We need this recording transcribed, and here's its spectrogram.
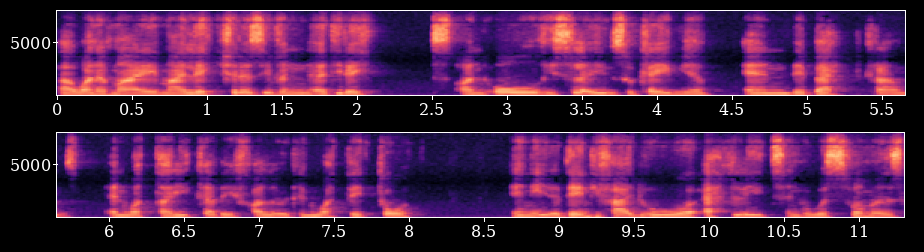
Uh, one of my, my lecturers even uh, did a on all the slaves who came here and their backgrounds and what tariqah they followed and what they taught and he identified who were athletes and who were swimmers.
